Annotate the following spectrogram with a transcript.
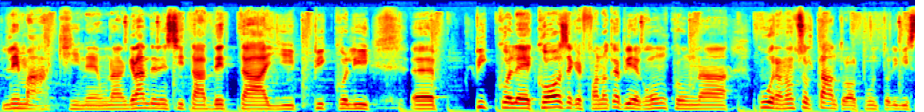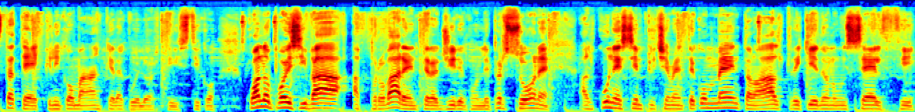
le macchine una grande densità dettagli piccoli eh, piccole cose che fanno capire comunque una cura non soltanto dal punto di vista tecnico ma anche da quello artistico. Quando poi si va a provare a interagire con le persone, alcune semplicemente commentano, altre chiedono un selfie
